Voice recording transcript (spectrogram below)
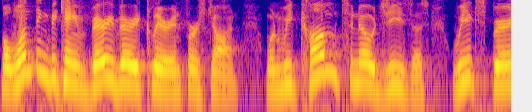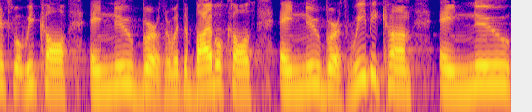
but one thing became very, very clear in 1 John. When we come to know Jesus, we experience what we call a new birth, or what the Bible calls a new birth. We become a new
